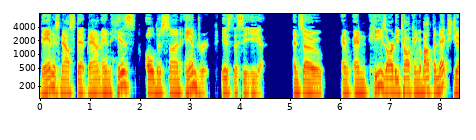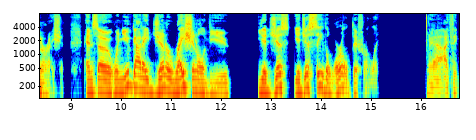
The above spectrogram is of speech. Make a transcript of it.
Dan has now stepped down, and his oldest son Andrew is the CEO. And so and and he's already talking about the next generation. And so when you've got a generational view, you just you just see the world differently. Yeah, I think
